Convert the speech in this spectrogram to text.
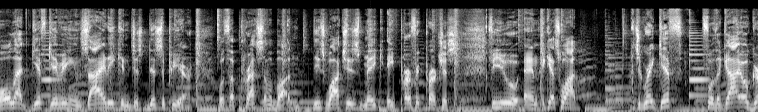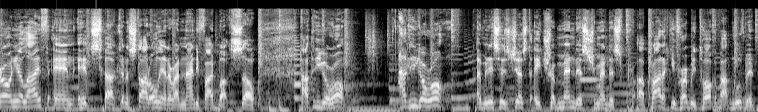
all that gift giving anxiety can just disappear with a press of a button. These watches make a perfect purchase for you. And guess what? It's a great gift for the guy or girl in your life, and it's uh, going to start only at around 95 bucks. So, how can you go wrong? How can you go wrong? I mean, this is just a tremendous, tremendous uh, product. You've heard me talk about movement,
